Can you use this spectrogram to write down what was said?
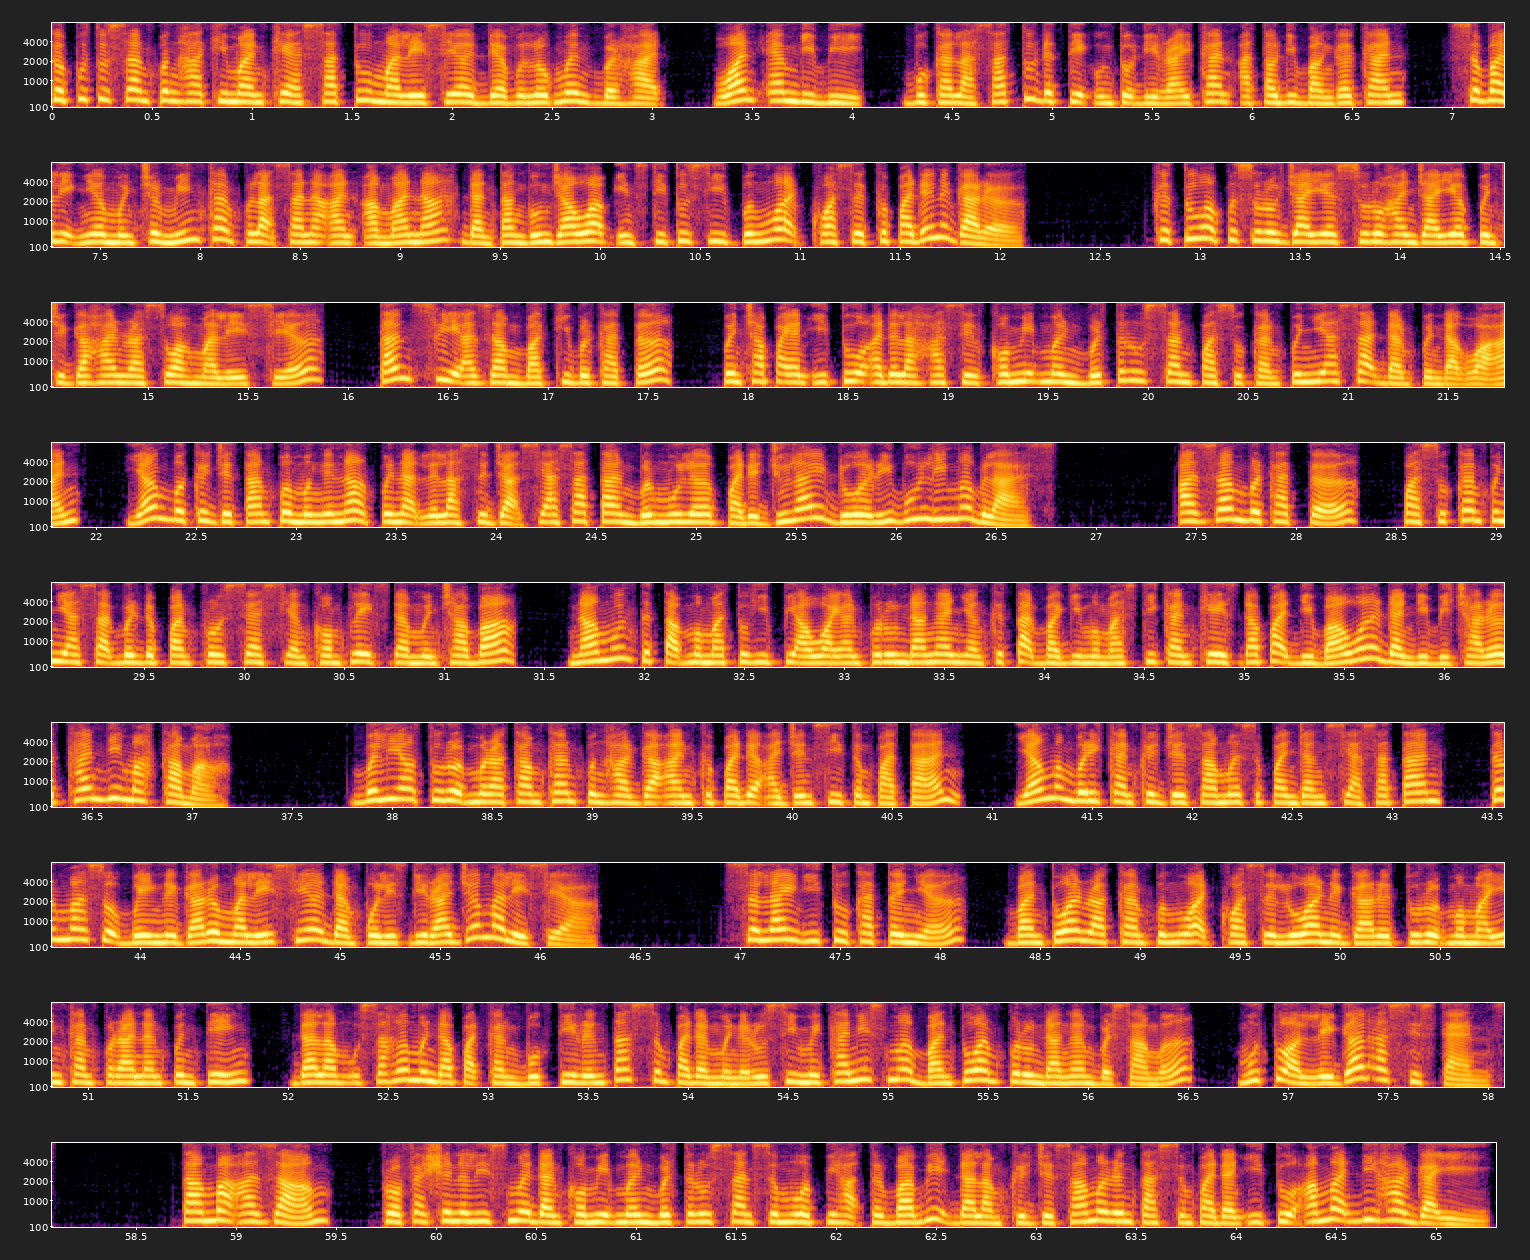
Keputusan Penghakiman Kes 1 Malaysia Development Berhad 1MDB bukanlah satu detik untuk diraikan atau dibanggakan, sebaliknya mencerminkan pelaksanaan amanah dan tanggungjawab institusi penguat kuasa kepada negara. Ketua Pesuruhjaya Suruhanjaya Pencegahan Rasuah Malaysia, Tan Sri Azam Baki berkata, pencapaian itu adalah hasil komitmen berterusan pasukan penyiasat dan pendakwaan yang bekerja tanpa mengenal penat lelah sejak siasatan bermula pada Julai 2015. Azam berkata, pasukan penyiasat berdepan proses yang kompleks dan mencabar, namun tetap mematuhi piawaian perundangan yang ketat bagi memastikan kes dapat dibawa dan dibicarakan di mahkamah. Beliau turut merakamkan penghargaan kepada agensi tempatan yang memberikan kerjasama sepanjang siasatan, termasuk Bank Negara Malaysia dan Polis Diraja Malaysia. Selain itu katanya, bantuan rakan penguat kuasa luar negara turut memainkan peranan penting dalam usaha mendapatkan bukti rentas sempadan menerusi mekanisme bantuan perundangan bersama, mutual legal assistance. Tambah Azam, profesionalisme dan komitmen berterusan semua pihak terbabit dalam kerjasama rentas sempadan itu amat dihargai.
